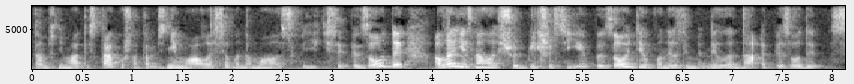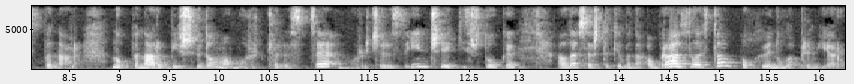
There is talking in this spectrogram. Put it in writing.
там зніматись також, вона там знімалася, вона мала свої якісь епізоди, але дізналась, що більшість її епізодів вони замінили на епізоди з Пинар. Ну, Пинар більш відома, може через це, а може через інші якісь штуки, але все ж таки вона образилась та покинула прем'єру.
